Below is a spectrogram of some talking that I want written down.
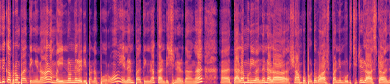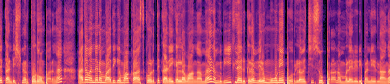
இதுக்கப்புறம் பார்த்தீங்கன்னா நம்ம இன்னொன்று ரெடி பண்ண போகிறோம் என்னென்னு பார்த்தீங்கன்னா கண்டிஷனர் தாங்க. தலைமுடி வந்து நல்லா ஷாம்பு போட்டு வாஷ் பண்ணி முடிச்சுட்டு லாஸ்ட்டாக வந்து கண்டிஷனர் போடுவோம் பாருங்கள் அதை வந்து நம்ம அதிகமாக காசு கொடுத்து கடைகளில் வாங்காமல் நம்ம வீட்டில் இருக்கிற வெறும் மூணே பொருளை வச்சு சூப்பராக நம்மளே ரெடி பண்ணிடலாங்க.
